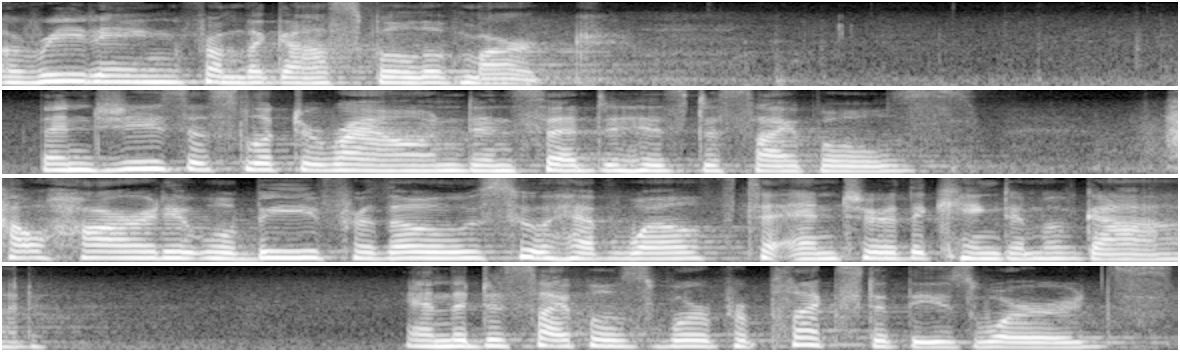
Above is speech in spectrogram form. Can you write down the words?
A reading from the Gospel of Mark. Then Jesus looked around and said to his disciples, How hard it will be for those who have wealth to enter the kingdom of God. And the disciples were perplexed at these words.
